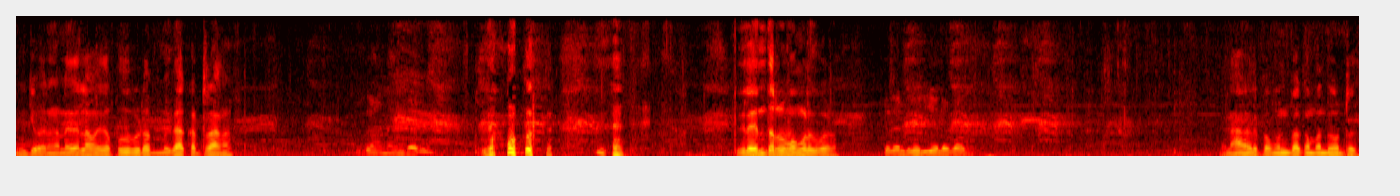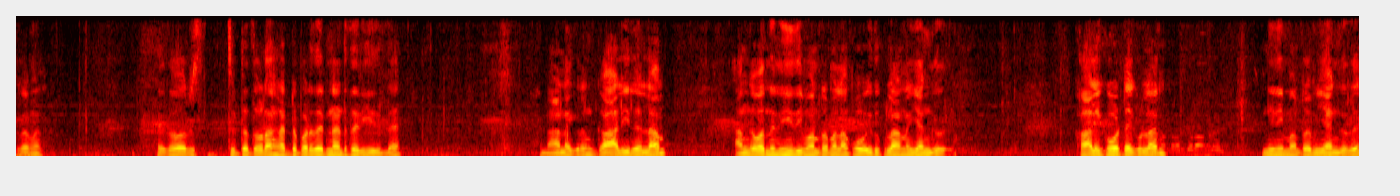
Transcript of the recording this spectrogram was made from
இங்கே வருங்க இதெல்லாம் இதை புது வீடம் இதாக கட்டுறாங்க. இதில் எந்த ரூம் உங்களுக்கு வேணும்? நாங்கள் இப்போ முன்பக்கம் வந்து கொண்டிருக்கிறோம் ஏதோ ஒரு திட்டத்தோட கட்டுப்படுது என்னன்னு தெரியுதில்ல. நான் நினைக்கிறேன் காலிலெல்லாம் அங்கே வந்து நீதிமன்றமெல்லாம் இதுக்குள்ளான இயங்குது. காளிக்கோட்டைக்குள்ளான் நீதிமன்றம் இயங்குது.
